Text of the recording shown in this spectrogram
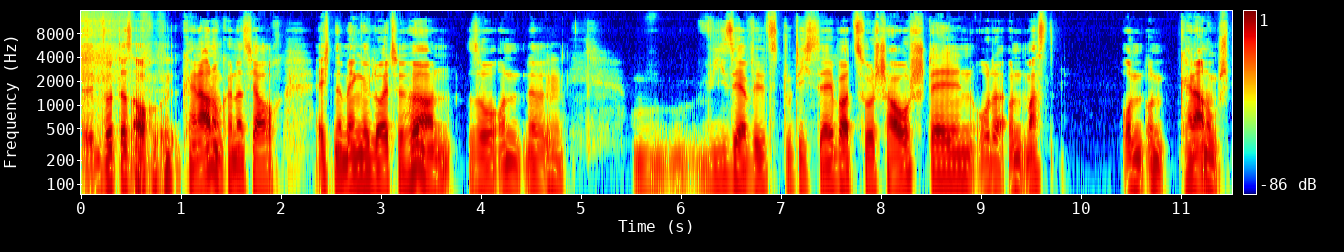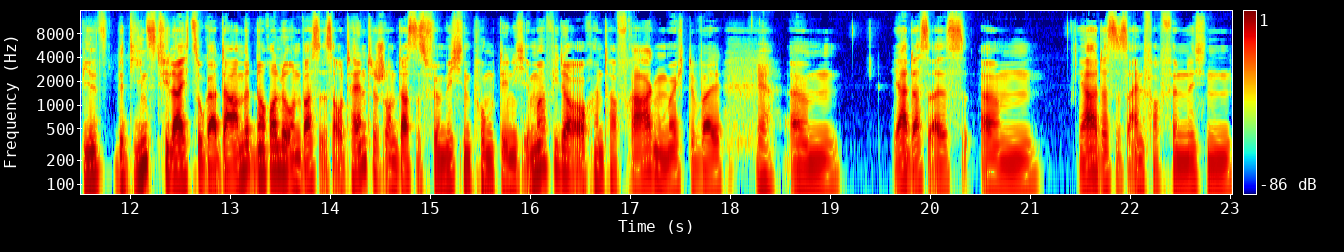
äh, wird das auch, keine Ahnung, können das ja auch echt eine Menge Leute hören. So und ne, wie sehr willst du dich selber zur Schau stellen oder und machst und, und keine Ahnung, spielst, bedienst vielleicht sogar damit eine Rolle und was ist authentisch? Und das ist für mich ein Punkt, den ich immer wieder auch hinterfragen möchte, weil Ja. ähm, ja, das ist, ähm, ja, das ist einfach, finde ich, ein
